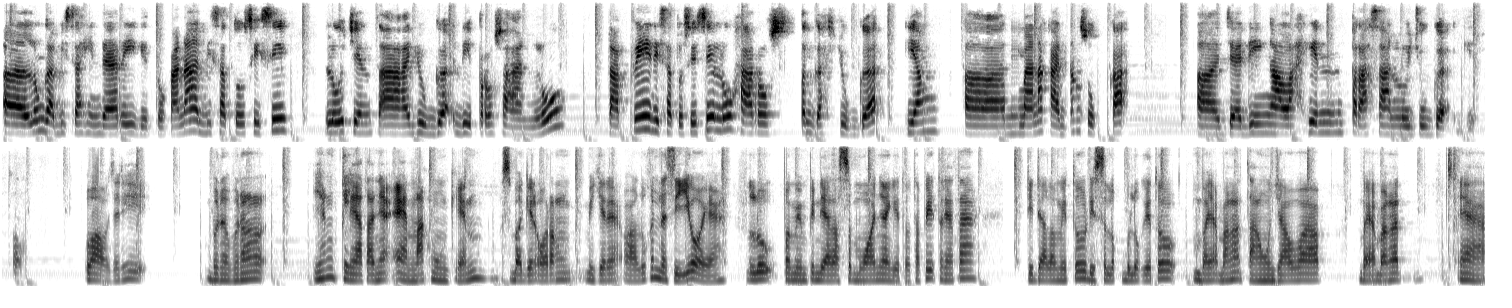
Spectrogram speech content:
uh, lu nggak bisa hindari gitu. Karena di satu sisi lu cinta juga di perusahaan lu tapi di satu sisi lu harus tegas juga yang uh, di mana kadang suka uh, jadi ngalahin perasaan lu juga gitu. Wow jadi benar-benar yang kelihatannya enak mungkin sebagian orang mikirnya wah lu kan udah CEO ya lu pemimpin di atas semuanya gitu. Tapi ternyata di dalam itu di seluk beluk itu banyak banget tanggung jawab banyak banget ya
